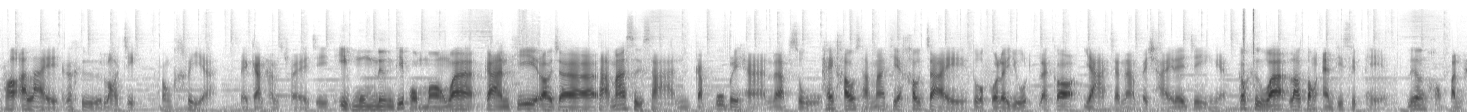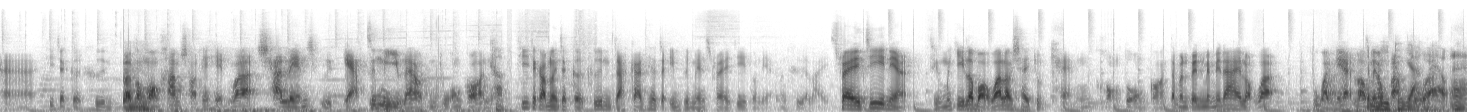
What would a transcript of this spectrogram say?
เพราะอะไรก็คือลอจิกต้องเคลียร์ ในการทำ strategy อีกมุมหนึ่งที่ผมมองว่าการที่เราจะสามารถสื่อสารกับผู้บริหารระดับสูง ให้เขาสามารถที่จะเข้าใจตัวกลยุทธ์ แล้วก็อยากจะนำไปใช้ได้จริงเนี่ยก็คือว่าเราต้อง anticipate เรื่องของปัญหาที่จะเกิดขึ้น เราต้องมองข้ามช็อตให้เห็นว่า challenge หรือ gap ซึ่งมีอยู่แล้วทุกองค์กรเนี่ยครับที่จะกำลังจะเกิดขึ้นจากการที่เราจะ implement strategy ตัวเนี้ยมันคืออะไร strategy เนี่ยถึงเมื่อกี้เราบอกว่าเราใช้จุดแข็งของตัวองค์กร แต่มันเป็นไปไม่ได้หรอกว่า ทุกวันเนี้ยเราจะไม่ต้อมีงปรับทุกอย่างตัวแล้วอ่า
